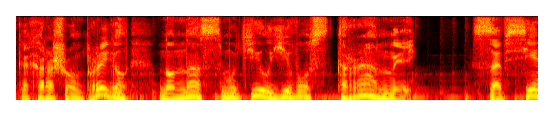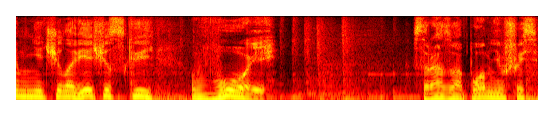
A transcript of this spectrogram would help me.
как хорошо он прыгал, но нас смутил его странный, совсем нечеловеческий вой. Сразу опомнившись,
